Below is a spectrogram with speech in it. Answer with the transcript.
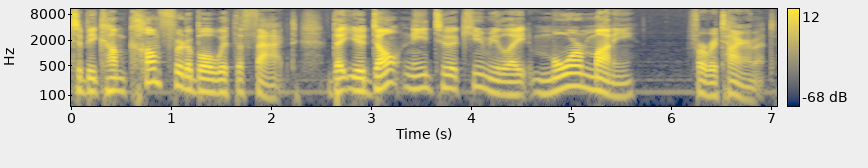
to become comfortable with the fact that you don't need to accumulate more money for retirement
